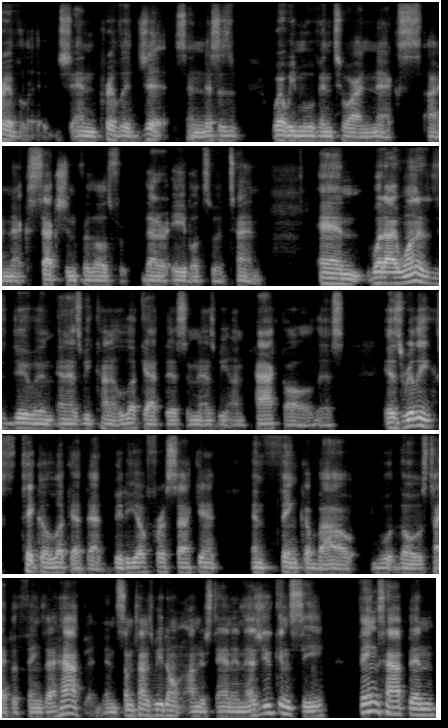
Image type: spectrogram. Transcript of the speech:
privilege and privileges, and this is where we move into our next our next section for those that are able to attend. And what I wanted to do, and, and as we kind of look at this and as we unpack all of this, is really take a look at that video for a second and think about those type of things that happen. And sometimes we don't understand. And as you can see, things happen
